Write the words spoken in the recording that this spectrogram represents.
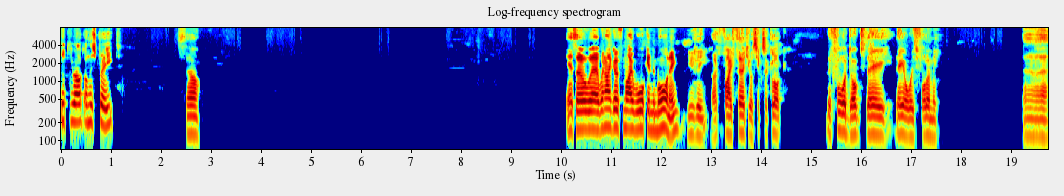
kick you out on the street. So. Yeah, so uh, when I go for my walk in the morning, usually at five thirty or six o'clock, the four dogs they they always follow me. Uh,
